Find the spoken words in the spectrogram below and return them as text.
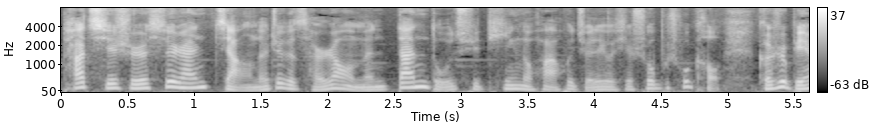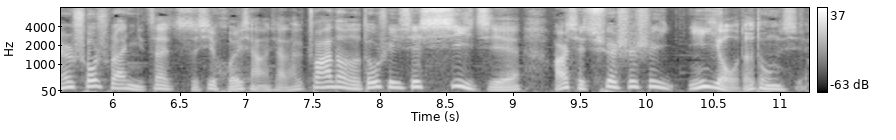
他其实虽然讲的这个词儿，让我们单独去听的话，会觉得有些说不出口。可是别人说出来，你再仔细回想一下，他抓到的都是一些细节，而且确实是你有的东西。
